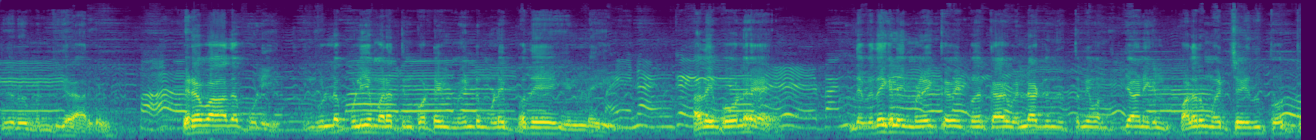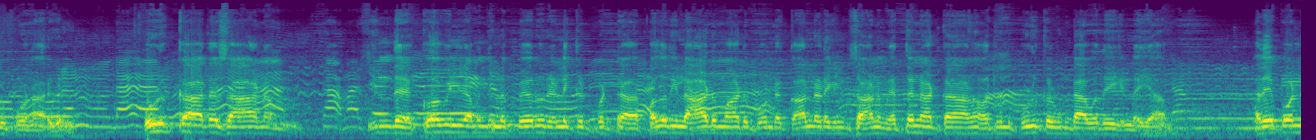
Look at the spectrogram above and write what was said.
தீரும் என்கிறார்கள். பிறவாத புலி இங்குள்ள புளிய மரத்தின் கொட்டையில் மீண்டும் முளைப்பதே இல்லை. அதே போல இந்த விதைகளை முளைக்க வைப்பதற்காக வெளிநாட்டிலிருந்து இத்தனை வந்த விஞ்ஞானிகள் பலரும் முயற்சி செய்து தோற்று போனார்கள். உருக்காத சாணம். இந்த கோவிலில் அமைந்துள்ள பேரூர் எல்லைக்குட்பட்ட பகுதியில் ஆடு மாடு போன்ற கால்நடைகளின் சாணம் எத்தனை நாட்களான அவற்றில் புழுக்கள் உண்டாவதே இல்லையா? அதே போல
